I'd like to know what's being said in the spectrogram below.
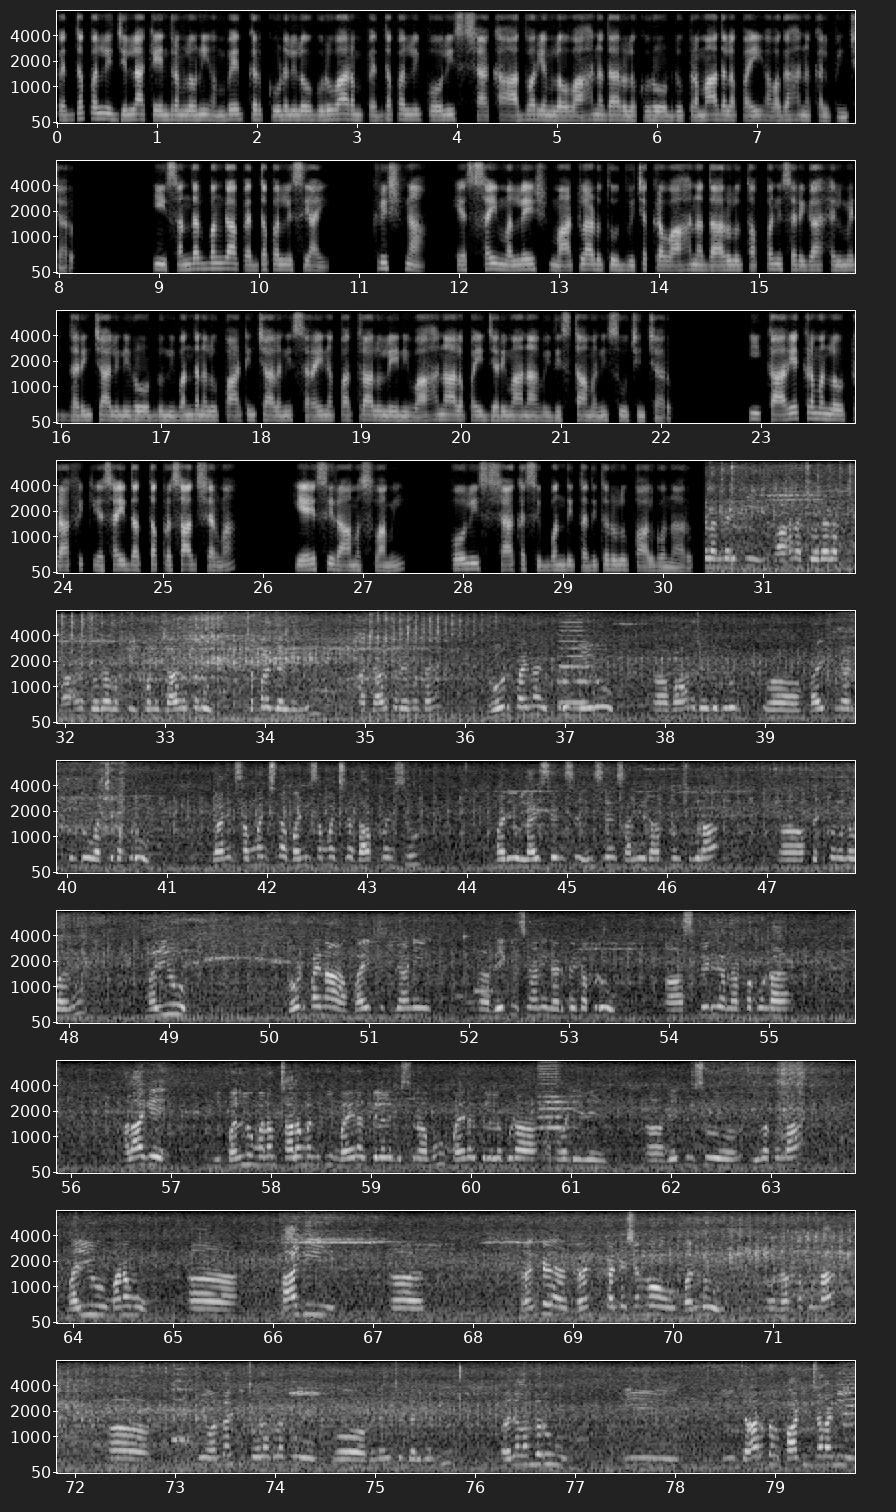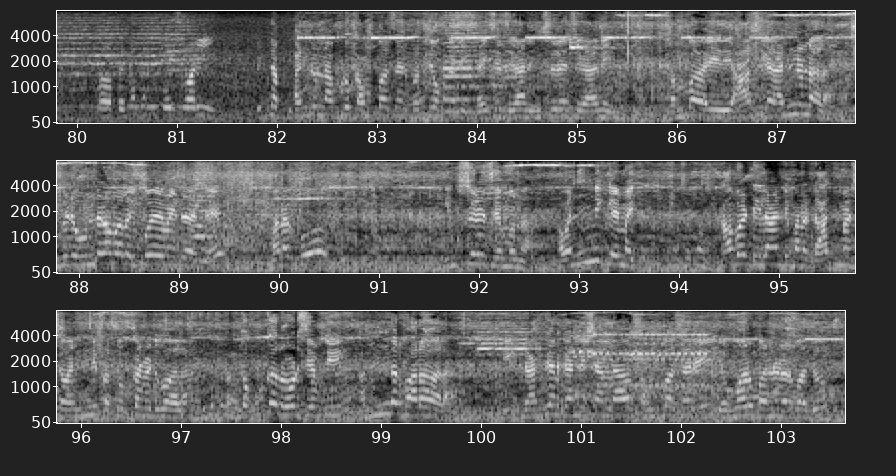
పెద్దపల్లి జిల్లా కేంద్రంలోని అంబేద్కర్ కూడలిలో గురువారం పెద్దపల్లి పోలీస్ శాఖ ఆధ్వర్యంలో వాహనదారులకు రోడ్డు ప్రమాదాలపై అవగాహన కల్పించారు. ఈ సందర్భంగా పెద్దపల్లి సిఐ కృష్ణ ఎస్ఐ మల్లేష్ మాట్లాడుతూ ద్విచక్ర వాహనదారులు తప్పనిసరిగా హెల్మెట్ ధరించాలని రోడ్డు నిబంధనలు పాటించాలని సరైన పత్రాలు లేని వాహనాలపై జరిమానా విధిస్తామని సూచించారు. ఈ కార్యక్రమంలో traffic SI Datta Prasad Sharma ASI Ramaswamy police శాఖ సిబ్బంది తదితరులు పాల్గొన్నారు. ప్రజలందరికీ వాహన చోదాల వాహన చోదాలకి కొన్ని జాగ్రత్తలు చెప్పడం జరిగింది. ఆ జాగ్రత్తలు ఏమంటాయి రోడ్డు పైన ఇప్పుడు మీరు వాహన చోదకులు బైక్ నడుపుకుంటూ వచ్చేటప్పుడు దానికి సంబంధించిన బండికి సంబంధించిన డాక్యుమెంట్స్ మరియు లైసెన్స్ ఇన్సూరెన్స్ అన్ని డాక్యుమెంట్స్ కూడా పెట్టుకొని ఉండవాలని. మరియు రోడ్డు పైన బైక్ కానీ వెహికల్స్ కానీ నడిపేటప్పుడు స్పీడ్గా నడపకుండా అలాగే ఈ బండ్లు మనం చాలామందికి మైనర్ పిల్లలకు ఇస్తున్నాము. మైనర్ పిల్లలకు కూడా అటువంటి వెహికల్స్ ఇవ్వకుండా మరియు మనము తాగి డ్రంక్ డ్రంక్ కండిషన్లో బండ్లు నడపకుండా మేమందరికీ చోదకులకు ఆ, వినవించడం జరిగింది. ప్రజలందరూ ఈ ఈ జాగ్రత్తలు పాటించాలని మా పెద్దపల్లి పోలీసు వారి విజ్ఞప్తి. బండి ఉన్నప్పుడు కంపల్సరీ ప్రతి ఒక్కటి లైసెన్స్ కానీ ఇన్సూరెన్స్ కానీ కంప ఇది ఆర్సీ కానీ అన్నీ ఉండాలి? వీడు ఉండడం వల్ల ఉపయోగం ఏంటంటే మనకు ఇన్సూరెన్స్ ఏమున్నా అవన్నీ క్లెయిమ్ అవుతాయి కాబట్టి ఇలాంటి మన డాక్యుమెంట్స్ అవన్నీ ప్రతి ఒక్కరు పెట్టుకోవాలా? ప్రతి ఒక్కరు రోడ్ సేఫ్టీ అందరు ఫాలో అవ్వాలా ఈ డ్రంక్ అండ్ కండిషన్లో కంపల్సరీ ఎవ్వరు బండి నడపద్దు.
